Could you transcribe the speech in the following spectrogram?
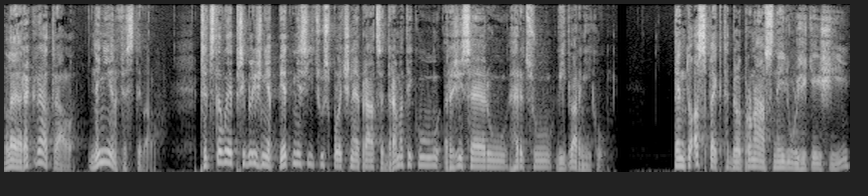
Le Recreatral není jen festival. Představuje přibližně pět měsíců společné práce dramatiků, režisérů, herců, výtvarníků. Tento aspekt byl pro nás nejdůležitější,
